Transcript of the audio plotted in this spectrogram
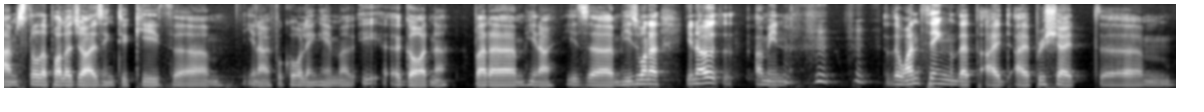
I'm still apologizing to Keith, um, you know, for calling him a, a gardener. But um, you know, he's um, he's one of you know, I mean, the one thing that I I appreciate um,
